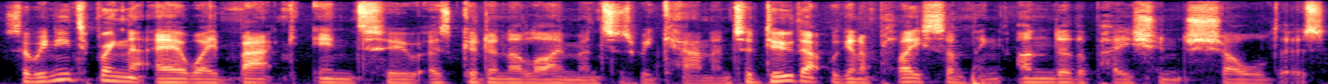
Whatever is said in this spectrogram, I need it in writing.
So we need to bring that airway back into as good an alignment as we can. And to do that, we're going to place something under the patient's shoulders.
